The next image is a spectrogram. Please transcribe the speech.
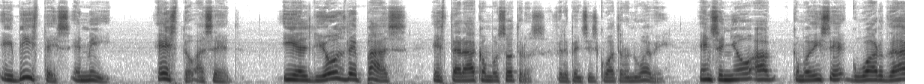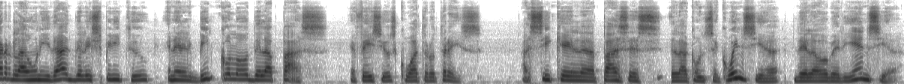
y visteis en mí, esto haced. Y el Dios de paz estará con vosotros. Filipenses 4:9. Enseñó a, como dice, guardar la unidad del Espíritu en el vínculo de la paz Efesios 4:3. Así que la paz es la consecuencia de la obediencia,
